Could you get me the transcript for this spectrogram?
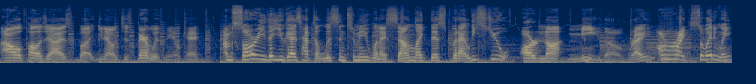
I'll apologize. But, you know, just bear with me, okay? I'm sorry that you guys have to listen to me when I sound like this, but at least you are not me, though, right? Alright, so anyway,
